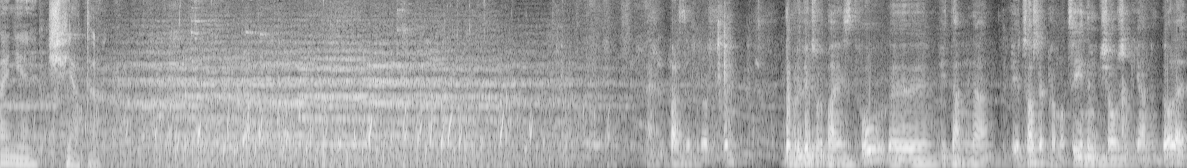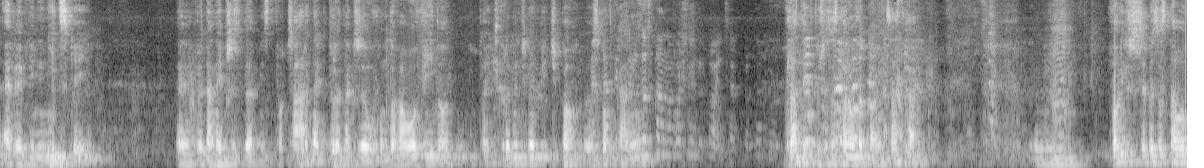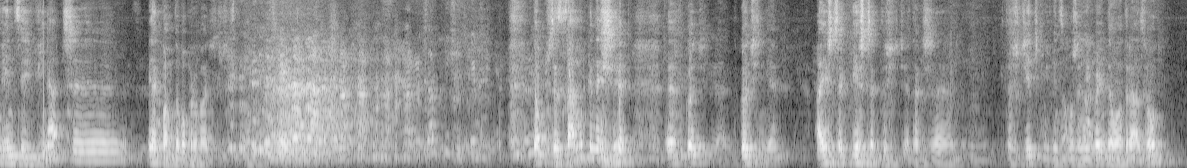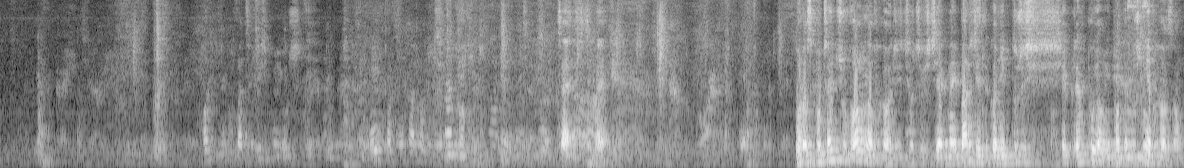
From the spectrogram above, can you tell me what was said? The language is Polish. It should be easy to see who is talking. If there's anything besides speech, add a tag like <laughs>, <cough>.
Speaker 1: Stworzenie świata.
Speaker 2: Bardzo proszę. Dobry wieczór Państwu. Yy, Witam na wieczorze promocyjnym książki Angole Ewy Winnickiej, yy, wydanej przez wydawnictwo Czarne, które także ufundowało wino, tutaj, które będziemy pić po spotkaniu.
Speaker 3: Którzy zostaną właśnie do końca, prawda?
Speaker 2: Dla tych, którzy zostaną do końca, tak. Wolisz, żeby zostało więcej wina, czy jak mam to poprowadzić wszystko? Dobrze, zamknę się w godzinie. W godzinie. A jeszcze, jeszcze ktoś idzie, także ktoś z dziećmi, więc może niech wejdą od razu. Chodźcie, Zaczęliśmy już. Cześć, hej. Po rozpoczęciu wolno wchodzić, oczywiście jak najbardziej, tylko niektórzy się krępują i potem już nie wchodzą.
